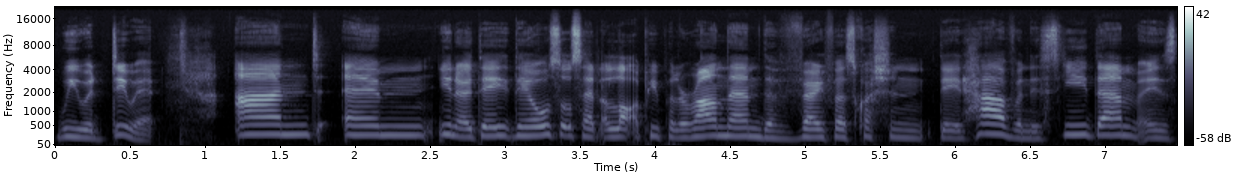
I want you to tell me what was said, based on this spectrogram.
we would do it. And um, you know, they they also said a lot of people around them, the very first question they'd have when they see them is,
